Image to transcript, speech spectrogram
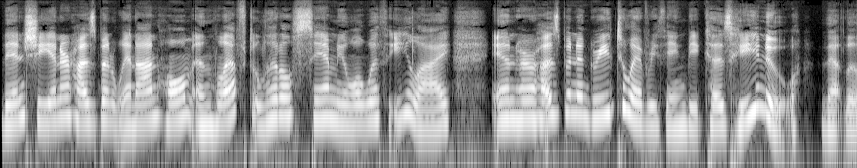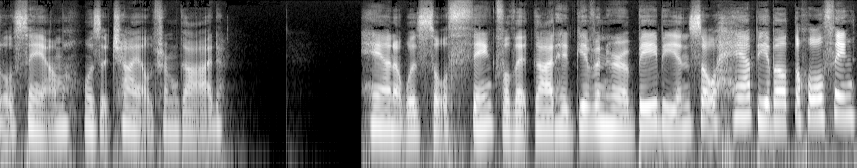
Then she and her husband went on home and left little Samuel with Eli, and her husband agreed to everything because he knew that little Sam was a child from God. Hannah was so thankful that God had given her a baby and so happy about the whole thing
